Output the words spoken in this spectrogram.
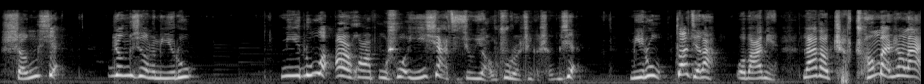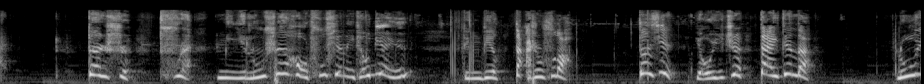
绳线，扔向了米露。米露啊，二话不说，一下子就咬住了这个绳线。米露，抓紧了，我把你拉到床床板上来。但是突然，米卢身后出现了一条电鱼。丁丁大声说道：“当心，有一只带电的鲈鱼！”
